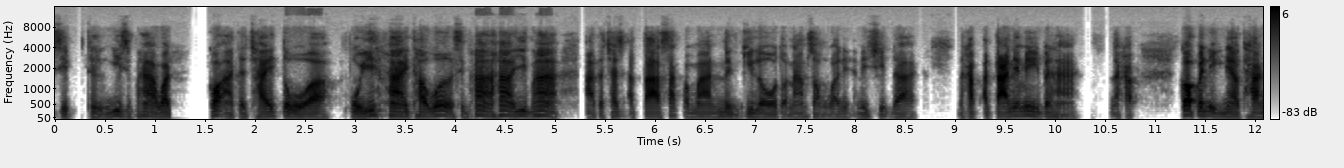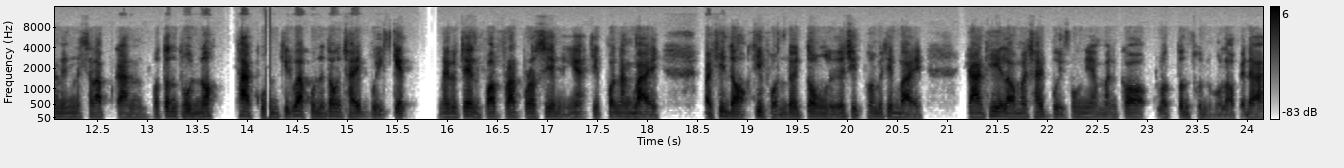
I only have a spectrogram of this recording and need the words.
20 ถึง 25 วัน ก็อาจจะใช้ตัวปุ๋ย High Tower 15 5 25 อาจจะใช้อัตราสักประมาณ 1 กิโลต่อน้ำ200ลิตรอันนี้ฉีดได้นะครับอัตราเนี้ยไม่มีปัญหานะครับก็เป็นอีกแนวทางหนึ่งสำหรับการลดต้นทุนเนาะถ้าคุณคิดว่าคุณจะต้องใช้ปุ๋ยเกตไนโตรเจนฟอสฟอรัสโพแทสเซียมอย่างเงี้ยฉีดพ่นทางใบ ไปที่ดอกที่ผลโดยตรง หรือฉีดพ่นไปที่ใบ การที่เรามาใช้ปุ๋ยพวกนี้มันก็ลดต้นทุนของเราไปได้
